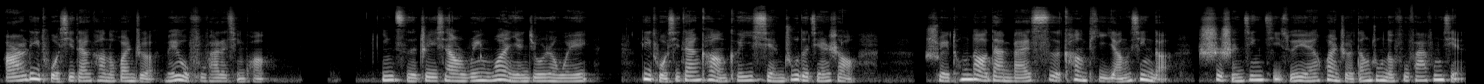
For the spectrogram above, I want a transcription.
而利妥昔单抗的患者没有复发的情况。因此，这一项 Ring One 研究认为，利妥昔单抗可以显著的减少水通道蛋白四抗体阳性的视神经脊髓炎患者当中的复发风险。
